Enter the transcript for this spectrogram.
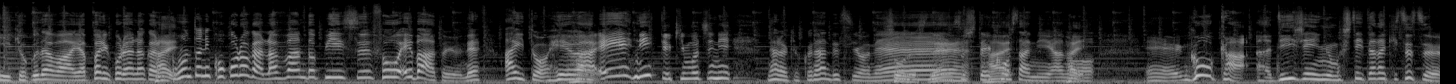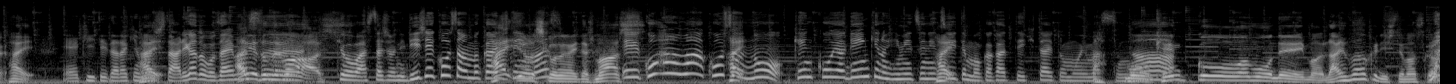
いい曲だわ。やっぱりこれはなんか、はい。本当に心がラブピースフォーエバーというね愛と平和、はい。永遠にっていう気持ちになる曲なんですよね。そうですね。そしてはい。k o さんにあの、はい。えー豪華あ DJ イングもしていただきつつ、はい。えー聞いていただきました、ありがとうございます。ありがとうございます。今日はスタジオに d j k o さんをお迎えはいよろしています、しくお願いいたします、えー後半は k o さんの健康や元気の秘密についても伺っていきたいと思いますあが、もう健康はもうね今ライフワークにしてますから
